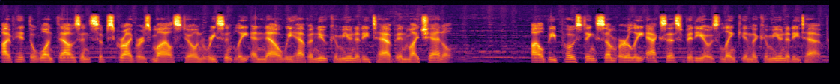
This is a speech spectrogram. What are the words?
I've hit the 1000 subscribers milestone recently and now we have a new community tab in my channel. I'll be posting some early access videos link in the community tab.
